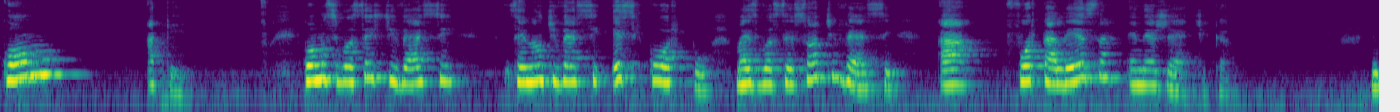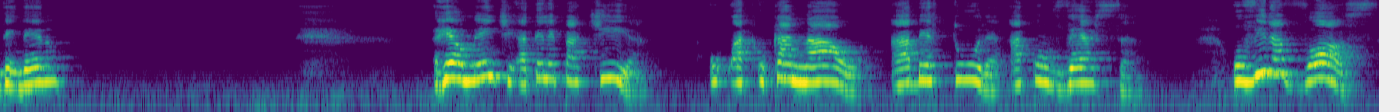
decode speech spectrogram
como aqui. Como se você estivesse, você não tivesse esse corpo, mas você só tivesse a fortaleza energética. Entenderam? Realmente, a telepatia, o, a, o canal, a abertura, a conversa, ouvir a voz,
